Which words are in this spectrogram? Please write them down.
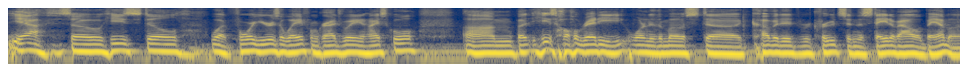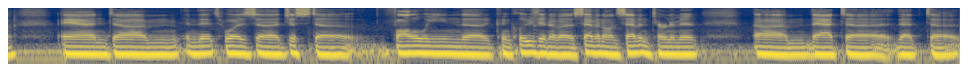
Yeah, so he's still what four years away from graduating high school. Um, but he's already one of the most uh, coveted recruits in the state of Alabama, and um, and this was uh, just uh, following the conclusion of a seven on seven tournament um, that uh, that uh,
